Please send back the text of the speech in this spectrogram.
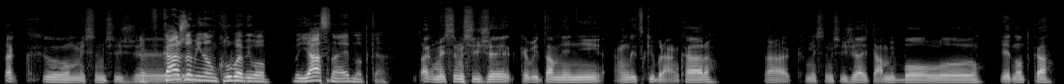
Tak uh, myslím si, že... V každom inom klube by bolo jasná jednotka. Tak myslím si, že keby tam není anglický brankár, tak myslím si, že aj tam by bol uh, jednotka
